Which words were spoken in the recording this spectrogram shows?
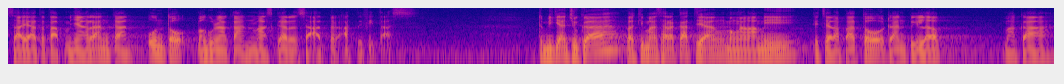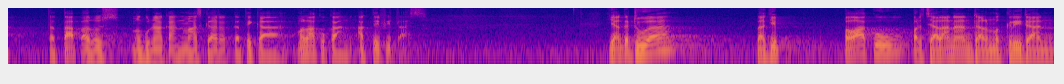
saya tetap menyarankan untuk menggunakan masker saat beraktivitas. Demikian juga bagi masyarakat yang mengalami gejala batuk dan pilek, maka tetap harus menggunakan masker ketika melakukan aktivitas. Yang kedua, bagi pelaku perjalanan dalam negeri dan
